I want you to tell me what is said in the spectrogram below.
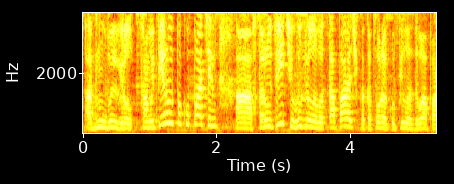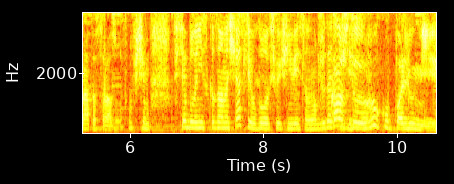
одну выиграл самый первый покупатель, а вторую, третью выиграла вот та парочка, которая купила два аппарата сразу. В общем, все были несказанно счастливы, было все очень весело наблюдать. Каждую интересно. руку по люмии.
